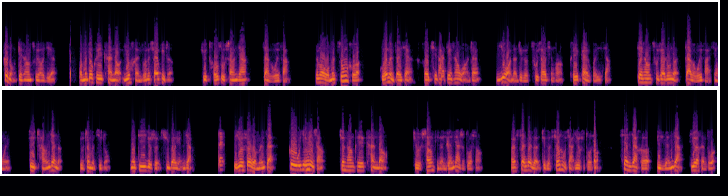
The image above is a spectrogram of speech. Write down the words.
各种电商促销节，我们都可以看到有很多的消费者去投诉商家价格违法。那么我们综合国美在线和其他电商网站以往的这个促销情况，可以概括一下，电商促销中的价格违法行为最常见的有这么几种。那第一就是虚标原价，也就是说我们在购物页面上经常可以看到，就是商品的原价是多少，而现在的这个销售价又是多少，现价和比原价低了很多，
